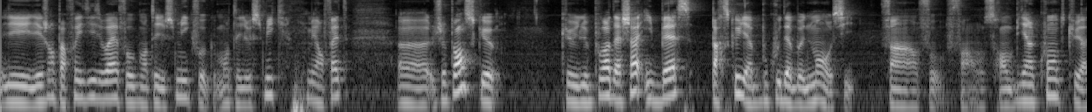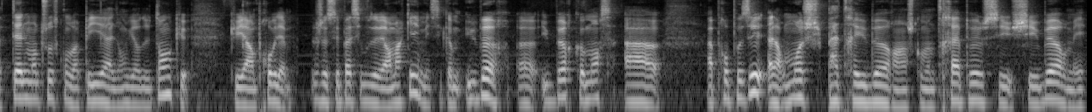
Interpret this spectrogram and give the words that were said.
les, gens parfois ils disent ouais, faut augmenter le SMIC, faut augmenter le SMIC. Mais en fait, euh, je pense que le pouvoir d'achat il baisse parce qu'il y a beaucoup d'abonnements aussi. Enfin, on se rend bien compte qu'il y a tellement de choses qu'on doit payer à longueur de temps qu'il y a un problème. Je ne sais pas si vous avez remarqué, mais c'est comme Uber. Euh, Uber commence à, proposer. Alors moi, je suis pas très Uber, hein, je commande très peu chez, chez Uber, mais,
